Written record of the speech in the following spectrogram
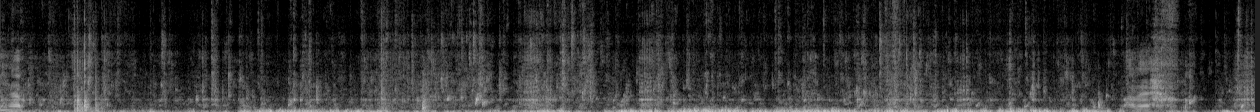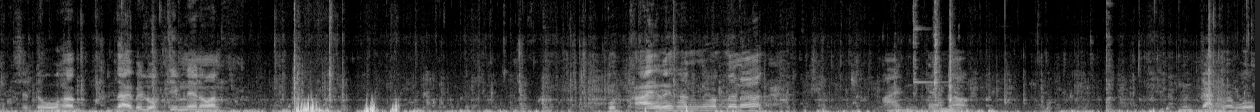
นผลครับมาแล้วเชโดครับ ได้ไปลวกจิ้มแน่นอน กดถ่ายไว้ทันครับนะนะตาหนึ่งแต้มแล้วเงินจันครับผม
